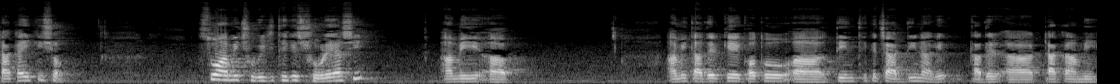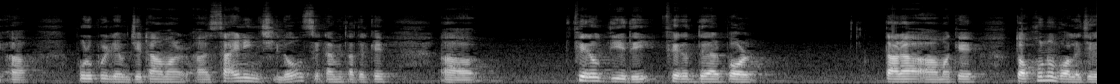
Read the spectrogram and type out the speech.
টাকাই কি সব? সো আমি ছবিটি থেকে সরে আসি। আমি আমি তাদেরকে গত তিন থেকে চার দিন আগে তাদের টাকা আমি পুরোপুরি যেটা আমার সাইনিং ছিল, সেটা আমি তাদেরকে ফেরত দিয়ে দিই। ফেরত দেওয়ার পর তারা আমাকে তখনও বলে যে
